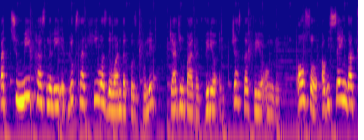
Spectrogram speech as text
But to me personally, it looks like he was the one that was bullied, judging by that video and just that video only. Also, are we saying that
